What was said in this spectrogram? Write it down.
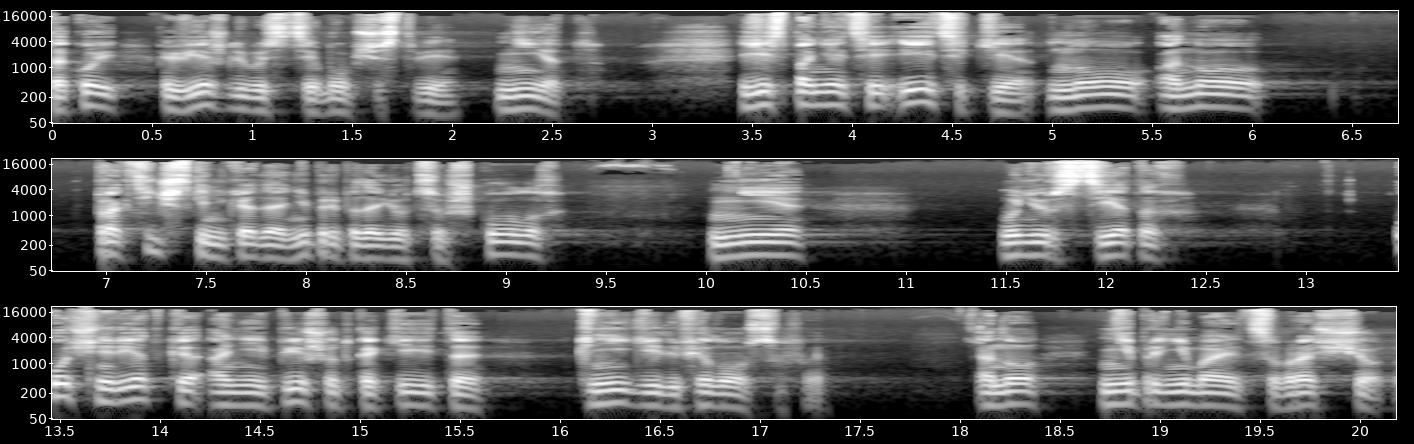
такой вежливости в обществе нет. Есть понятие этики, но оно практически никогда не преподается в школах, не в университетах. Очень редко они пишут какие-то книги или философы. Оно не принимается в расчет.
